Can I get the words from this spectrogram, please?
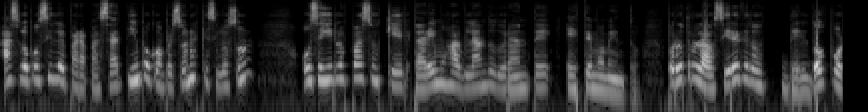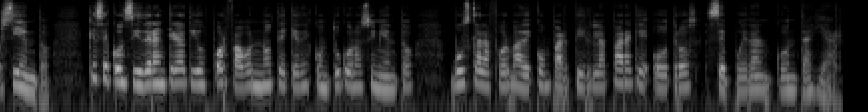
Haz lo posible para pasar tiempo con personas que sí lo son o seguir los pasos que estaremos hablando durante este momento. Por otro lado, si eres de los, del 2% que se consideran creativos, por favor no te quedes con tu conocimiento, busca la forma de compartirla para que otros se puedan contagiar.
